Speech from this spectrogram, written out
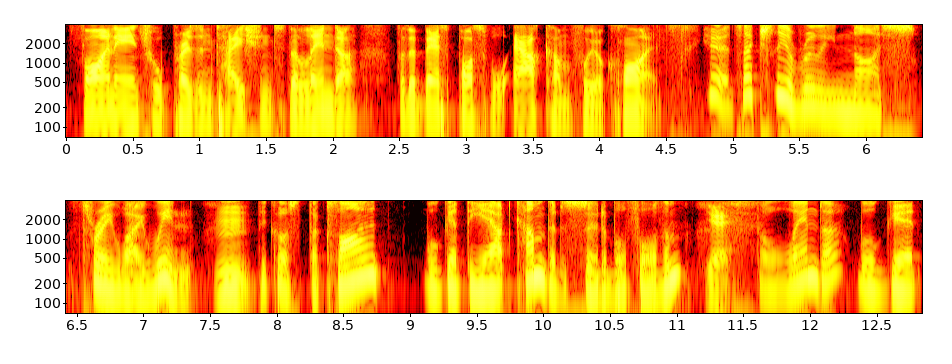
financial presentation to the lender for the best possible outcome for your clients. Yeah, it's actually a really nice three way win Hmm. because the client will get the outcome that is suitable for them, Yes. the lender will get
